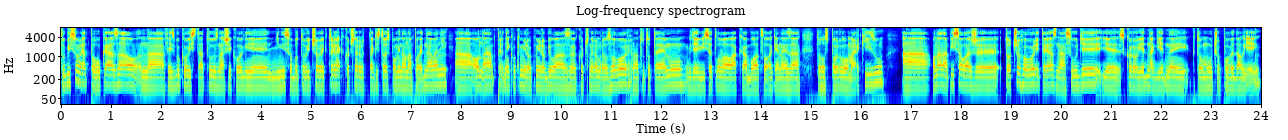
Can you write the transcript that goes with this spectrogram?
Tu by som rád poukázal na facebookový status našej kolegyne Niny Sobotovičovej, ktorý na Kočner takisto aj spomínal na pojednávaní a ona pred niekoľkými rokmi robila s Kočnerom rozhovor na túto tému, kde vysvetloval, aká bola celá genéza toho sporu o Markízu a ona napísala, že to, čo hovorí teraz na súde, je skoro jednak jednej k tomu, čo povedal jej.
